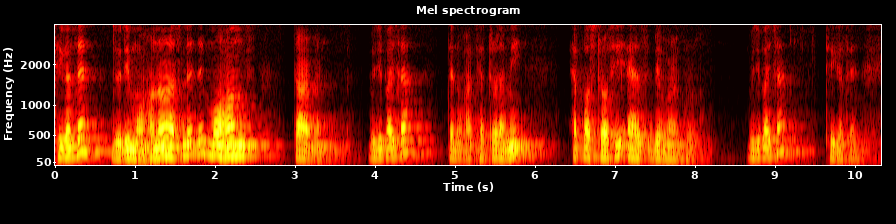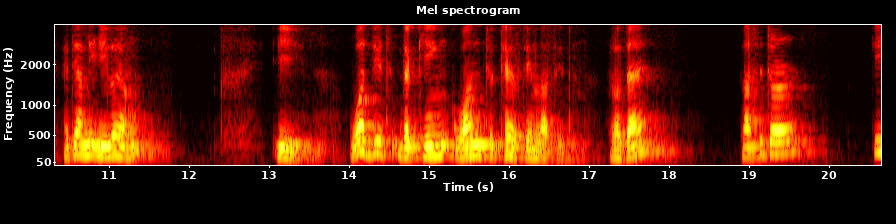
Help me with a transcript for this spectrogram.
ঠিক আছে? যদি মোহনৰ আছিলে যে মোহনছ টাৰ্বেন বুজি পাইছা? তেনেকুৱা ক্ষেত্ৰত আমি এপষ্ট্ৰফি এজ ব্যৱহাৰ কৰোঁ বুজি পাইছা? ঠিক আছে। এতিয়া আমি ই লৈ আহোঁ। E what did the king ওৱান টু টেষ্ট ইন লাচিত ৰজাই লাচিতৰ কি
